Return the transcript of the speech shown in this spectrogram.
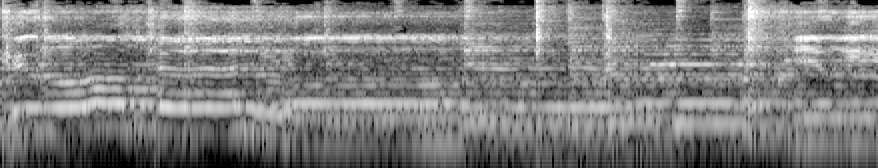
그렇게 흘러 영이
